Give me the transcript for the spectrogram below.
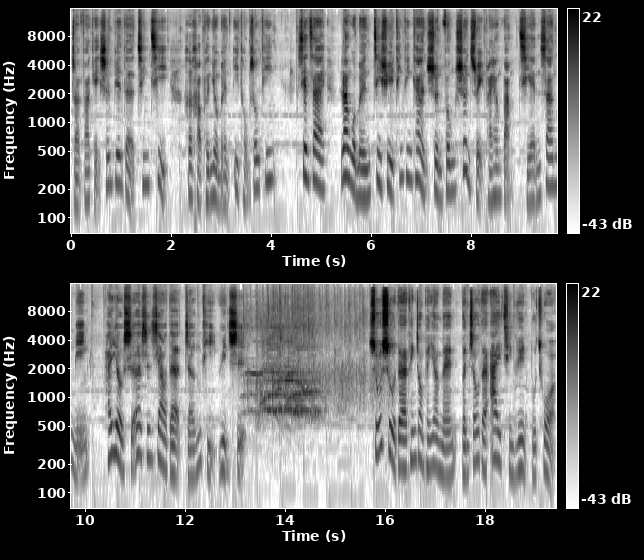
转发给身边的亲戚和好朋友们一同收听。现在，让我们继续听听看顺风顺水排行榜前三名，还有十二生肖的整体运势。属鼠的听众朋友们，本周的爱情运不错，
